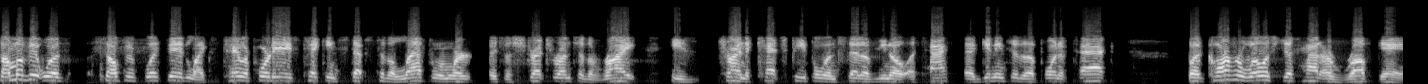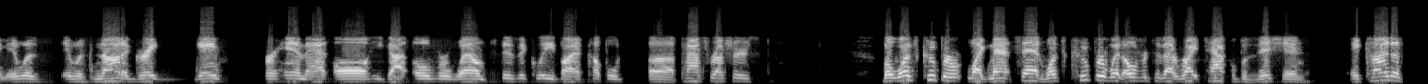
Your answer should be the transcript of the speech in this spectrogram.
Some of it was self-inflicted. Like Taylor Poitier is taking steps to the left when we're it's a stretch run to the right. He's trying to catch people instead of you know attack, uh, getting to the point of attack. But Carver Willis just had a rough game. It was it was not a great game for him at all. He got overwhelmed physically by a couple uh, pass rushers. But once Cooper, like Matt said, once Cooper went over to that right tackle position, it kind of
